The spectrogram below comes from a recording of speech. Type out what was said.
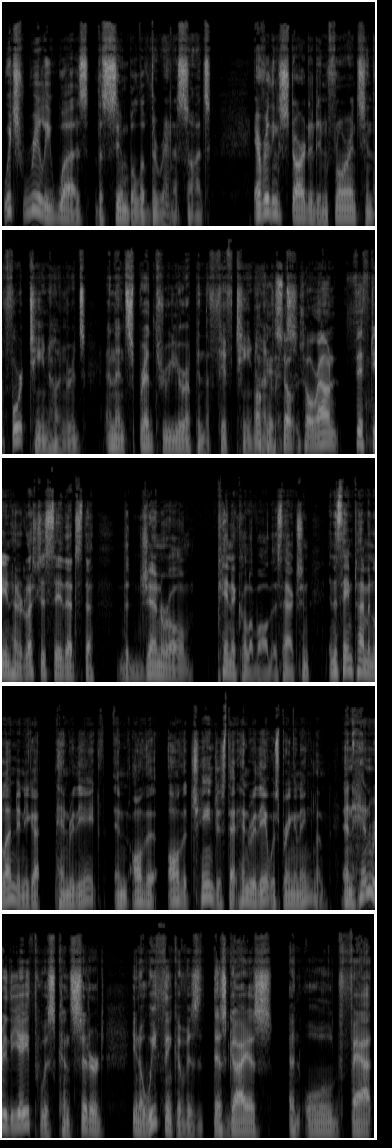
which really was the symbol of the Renaissance. Everything started in Florence in the 1400s and then spread through Europe in the 1500s. Okay, so so around 1500, let's just say that's the the general pinnacle of all this action. In the same time in London, you got Henry VIII and all the all the changes that Henry VIII was bringing England. And Henry VIII was considered, you know, we think of as this guy as an old, fat,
